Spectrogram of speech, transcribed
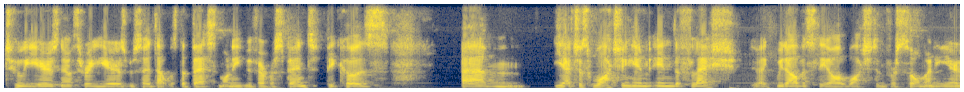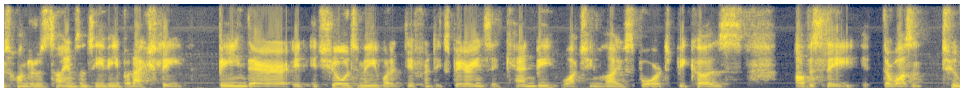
two years now, three years, we said that was the best money we've ever spent because, um, yeah, just watching him in the flesh, like we'd obviously all watched him for so many years, hundreds of times on TV, but actually being there, it, it showed to me what a different experience it can be watching live sport because obviously there wasn't too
